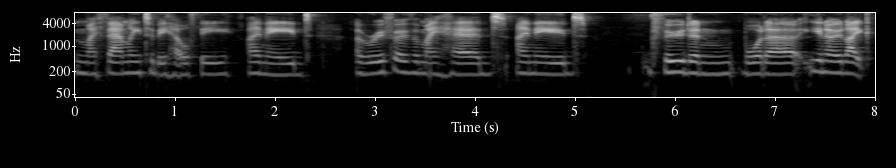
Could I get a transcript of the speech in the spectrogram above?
my family to be healthy. I need a roof over my head. I need food and water, you know, like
